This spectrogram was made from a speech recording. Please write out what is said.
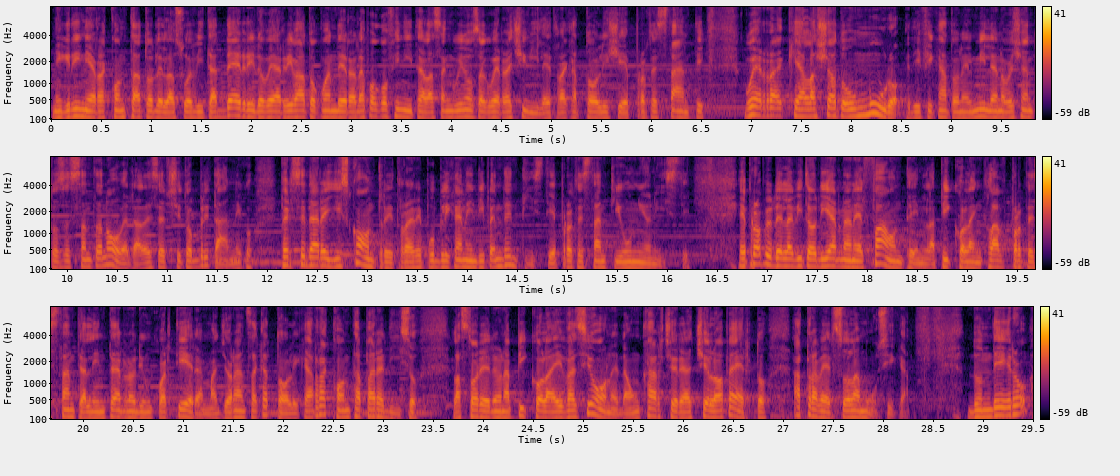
Negrini ha raccontato della sua vita a Derry, dove è arrivato quando era da poco finita la sanguinosa guerra civile tra cattolici e protestanti, guerra che ha lasciato un muro edificato nel 1969 dall'esercito britannico per sedare gli scontri tra repubblicani indipendentisti e protestanti unionisti. È proprio della vita odierna nel Fountain, la piccola enclave protestante all'interno all'interno di un quartiere a maggioranza cattolica racconta Paradiso, la storia di una piccola evasione da un carcere a cielo aperto attraverso la musica. Dondero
